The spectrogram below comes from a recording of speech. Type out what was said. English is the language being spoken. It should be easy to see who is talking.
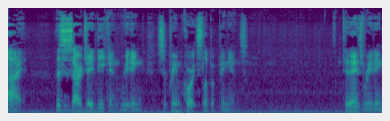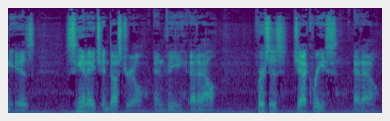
Speaker 1: Hi, this is RJ Deacon reading Supreme Court Slip Opinions. Today's reading is CNH Industrial NV et al. versus Jack Reese et al.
